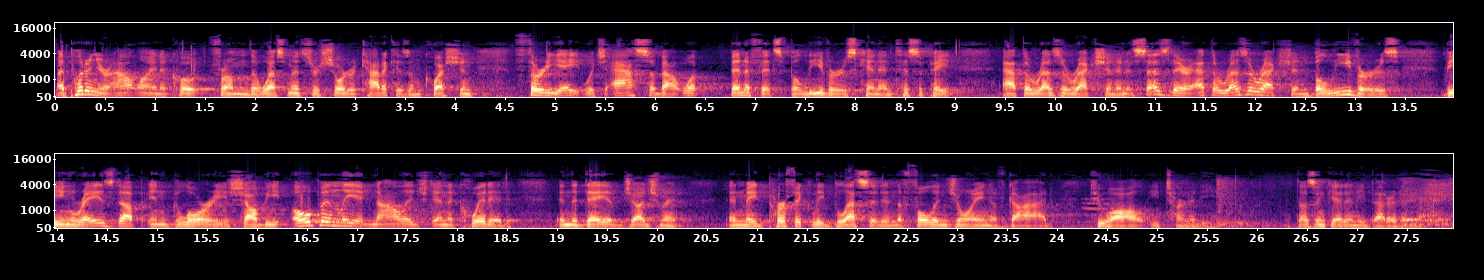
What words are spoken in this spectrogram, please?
I put in your outline a quote from the Westminster Shorter Catechism, question 38, which asks about what benefits believers can anticipate at the resurrection. And it says there, at the resurrection, believers being raised up in glory shall be openly acknowledged and acquitted in the day of judgment and made perfectly blessed in the full enjoying of God to all eternity. It doesn't get any better than that.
